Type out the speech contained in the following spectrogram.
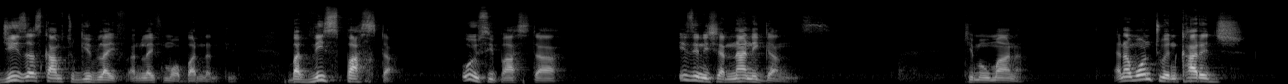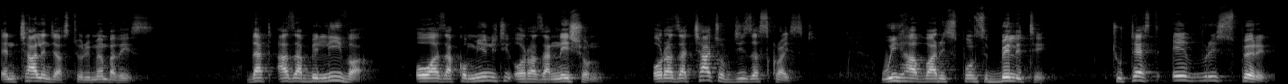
Jesus comes to give life and life more abundantly. But this pastor, huyu si pastor, hizi ni shenanigans kimeumana. And I want to encourage and challenge us to remember this that as a believer, or as a community, or as a nation, or as a church of Jesus Christ, we have a responsibility to test every spirit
